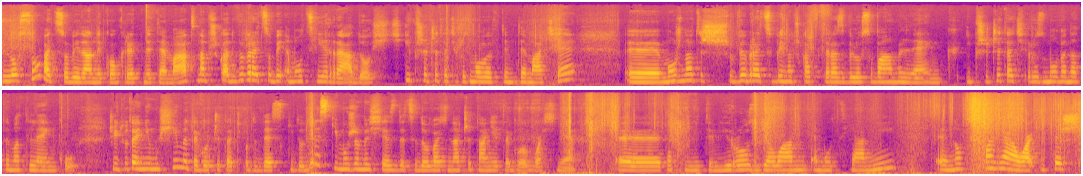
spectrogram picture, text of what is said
Losować sobie dany konkretny temat, na przykład wybrać sobie emocję radość i przeczytać rozmowę w tym temacie można też wybrać sobie, na przykład teraz wylosowałam lęk i przeczytać rozmowę na temat lęku. Czyli tutaj nie musimy tego czytać od deski do deski, możemy się zdecydować na czytanie tego właśnie e, takimi tymi rozdziałami, emocjami. E, no wspaniała i też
